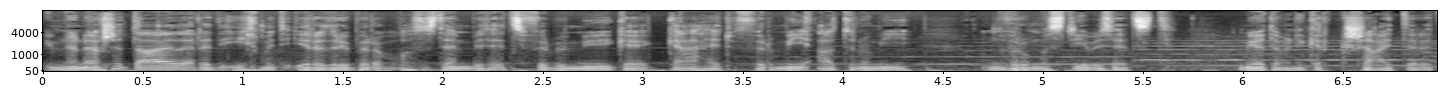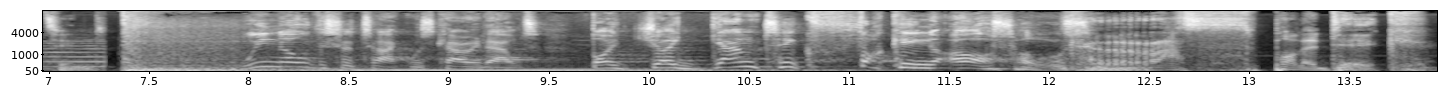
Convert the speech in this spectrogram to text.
Im nächsten Teil rede ich mit ihr darüber, was es denn bis jetzt für Bemühungen gegeben hat für mehr Autonomie und warum es die bis jetzt mehr oder weniger gescheitert sind. We know this attack was carried out by gigantic fucking assholes. Krass Politik.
